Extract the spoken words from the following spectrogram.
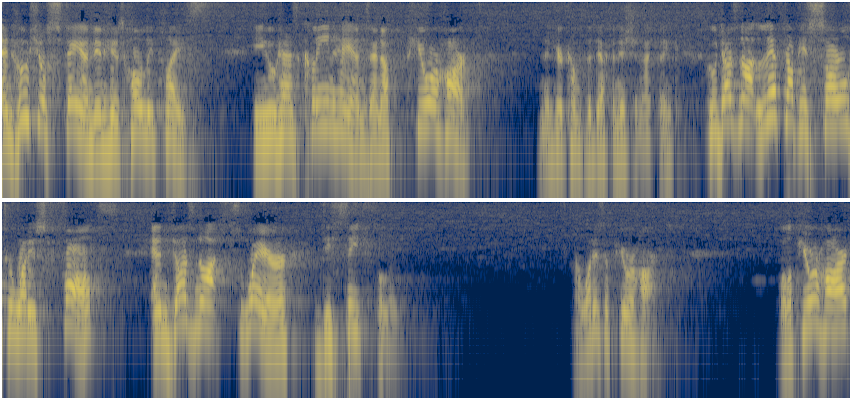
And who shall stand in his holy place? He who has clean hands and a pure heart. And then here comes the definition, I think who does not lift up his soul to what is false and does not swear deceitfully. Now, what is a pure heart? Well, a pure heart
